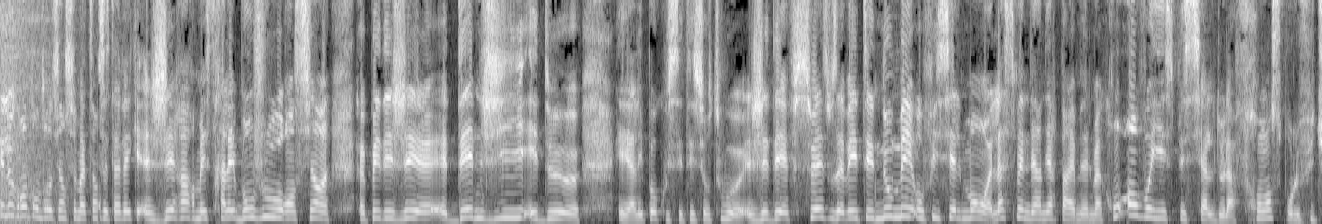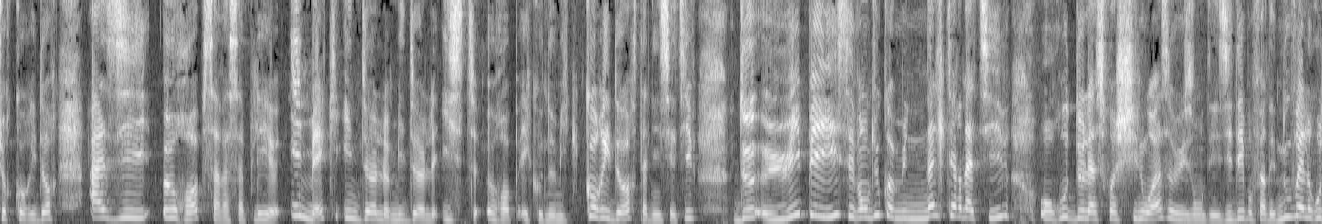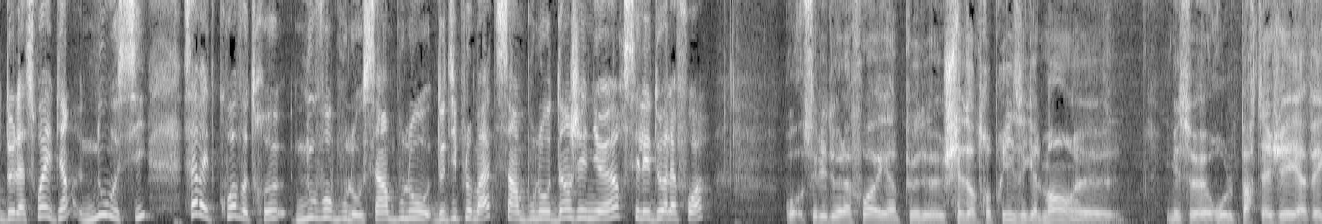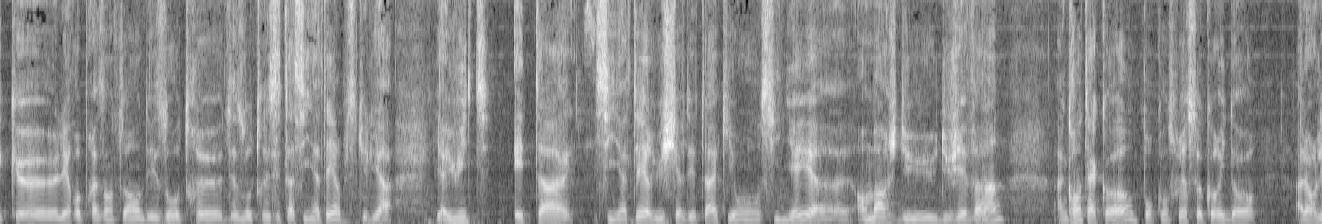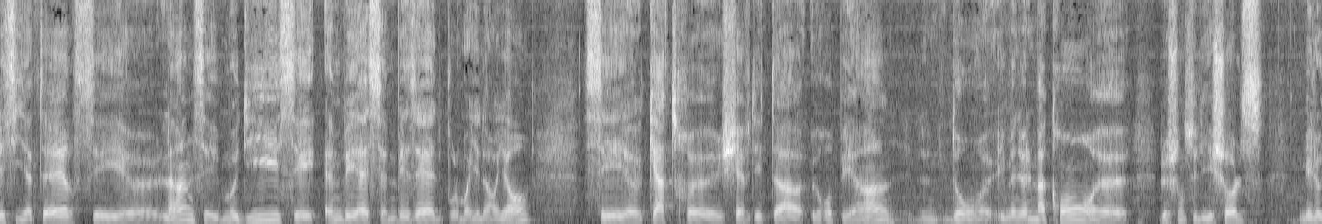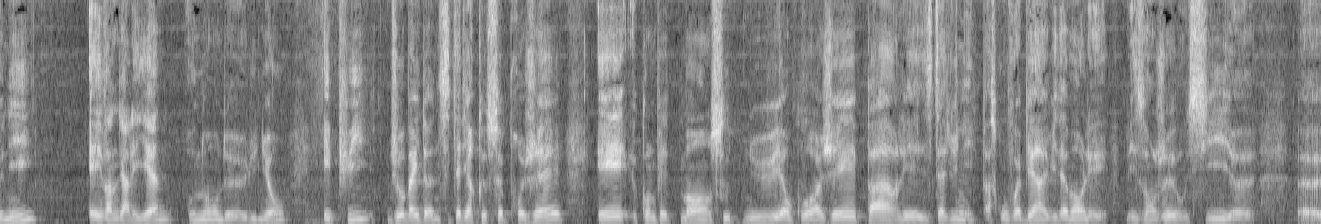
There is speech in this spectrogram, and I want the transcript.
Et le grand entretien ce matin, c'est avec Gérard Mestralet. Bonjour, ancien PDG d'Engie et de et à l'époque où c'était surtout GDF Suez. Vous avez été nommé officiellement la semaine dernière par Emmanuel Macron, envoyé spécial de la France pour le futur corridor Asie-Europe. Ça va s'appeler IMEC, Indle Middle East Europe Economic Corridor. C'est à l'initiative de huit pays. C'est vendu comme une alternative aux routes de la soie chinoises. Ils ont des idées pour faire des nouvelles routes de la soie. Eh bien, nous aussi. Ça va être quoi votre nouveau c'est un boulot de diplomate, c'est un boulot d'ingénieur, c'est les deux à la fois? C'est les deux à la fois et un peu de chef d'entreprise également. Euh, mais ce rôle partagé avec euh, les représentants des autres, des autres États signataires, puisqu'il y a, huit États signataires, huit chefs d'État qui ont signé euh, en marge du, du, G20 un grand accord pour construire ce corridor. Alors les signataires, c'est l'Inde, c'est Modi, c'est MBS, MBZ pour le Moyen-Orient, c'est euh, quatre euh, chefs d'État européens, dont euh, Emmanuel Macron, le chancelier Scholz, Meloni et Van der Leyen, au nom de l'Union, et puis Joe Biden. C'est-à-dire que ce projet est complètement soutenu et encouragé par les États-Unis, parce qu'on voit bien évidemment les, enjeux aussi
